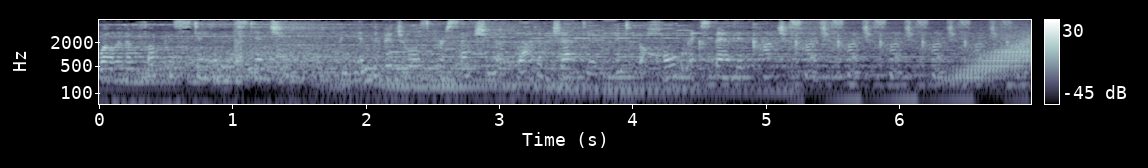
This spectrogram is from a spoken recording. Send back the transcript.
while in a focused state of extension, the individual's perception of that objective into the whole expanded consciousness. consciousness, consciousness, consciousness.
